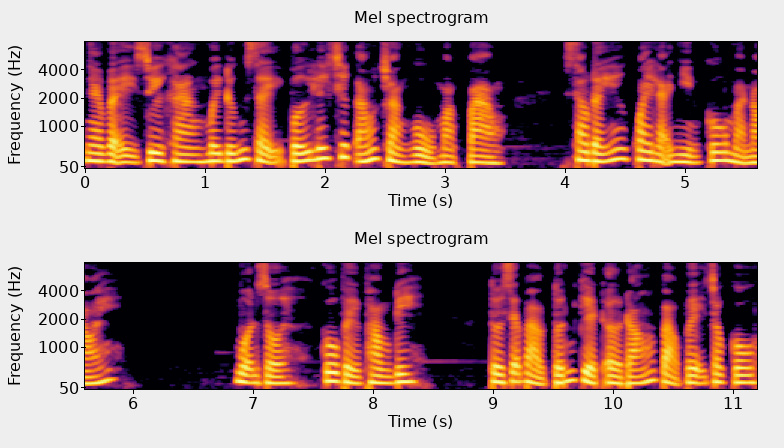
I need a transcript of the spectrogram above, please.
Nghe vậy Duy Khang mới đứng dậy với lấy chiếc áo choàng ngủ mặc vào. Sau đấy quay lại nhìn cô mà nói. Muộn rồi, cô về phòng đi. Tôi sẽ bảo Tuấn Kiệt ở đó bảo vệ cho cô.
